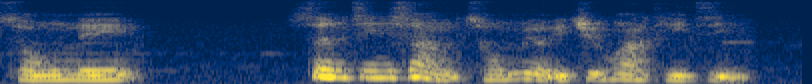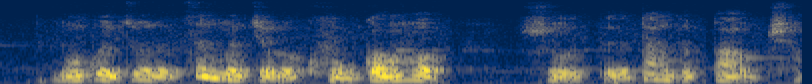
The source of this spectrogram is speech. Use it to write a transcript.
从没，圣经上从没有一句话提及魔鬼做了这么久的苦工后所得到的报酬。”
